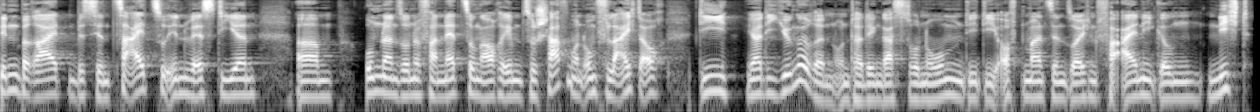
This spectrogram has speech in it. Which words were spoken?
bin bereit, ein bisschen Zeit zu investieren, ähm, um dann so eine Vernetzung auch eben zu schaffen und um vielleicht auch die, ja, die Jüngeren unter den Gastronomen, die, die oftmals in solchen Vereinigungen nicht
